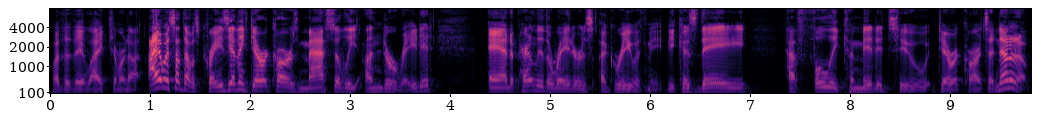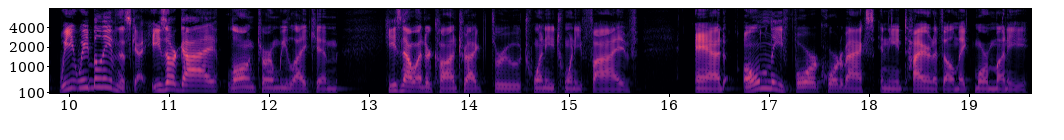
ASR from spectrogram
whether they liked him or not. I always thought that was crazy. I think Derek Carr is massively underrated. And apparently the Raiders agree with me because they have fully committed to Derek Carr and said, no, no, no, we, we believe in this guy. He's our guy long term. We like him. He's now under contract through 2025. And only four quarterbacks in the entire NFL make more money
